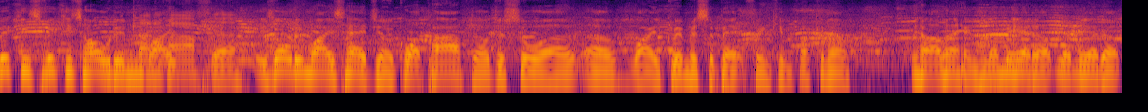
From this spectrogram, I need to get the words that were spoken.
Ricky's Ricky's holding kind Wade, half there. he's holding Wade's head, you know, quite powerfully. I just saw uh, uh, Wade grimace a bit, thinking, "Fucking hell," you know what I mean? Let me head up, let me head up.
